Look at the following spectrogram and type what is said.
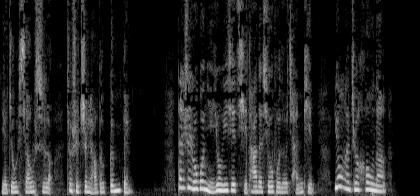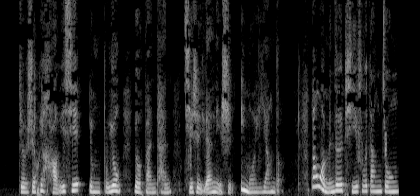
也就消失了，这是治疗的根本。但是如果你用一些其他的修复的产品，用了之后呢，就是会好一些，用不用又反弹，其实原理是一模一样的。当我们的皮肤当中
